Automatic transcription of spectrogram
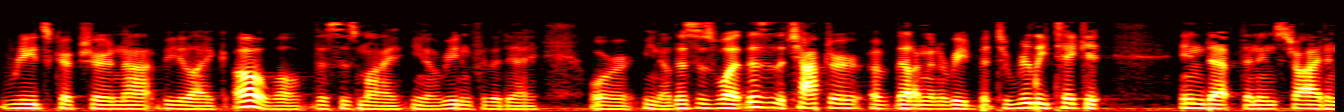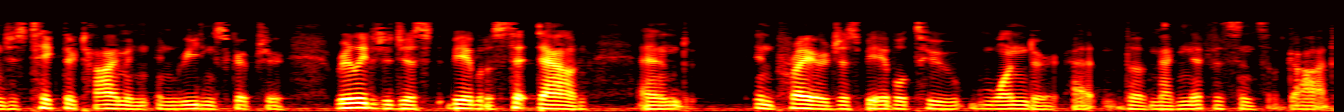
read scripture and not be like oh well this is my you know reading for the day or you know this is what this is the chapter of, that i'm going to read. But to really take it in depth and in stride and just take their time in, in reading scripture really to just be able to sit down and in prayer just be able to wonder at the magnificence of god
